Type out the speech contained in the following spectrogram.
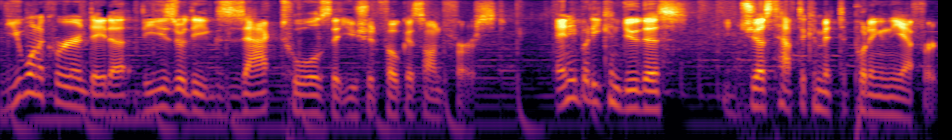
If you want a career in data, these are the exact tools that you should focus on first. Anybody can do this, you just have to commit to putting in the effort.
